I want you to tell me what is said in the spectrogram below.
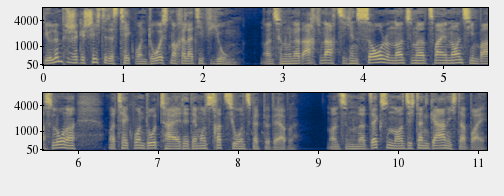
Die olympische Geschichte des Taekwondo ist noch relativ jung. 1988 in Seoul und 1992 in Barcelona war Taekwondo Teil der Demonstrationswettbewerbe. 1996 dann gar nicht dabei.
